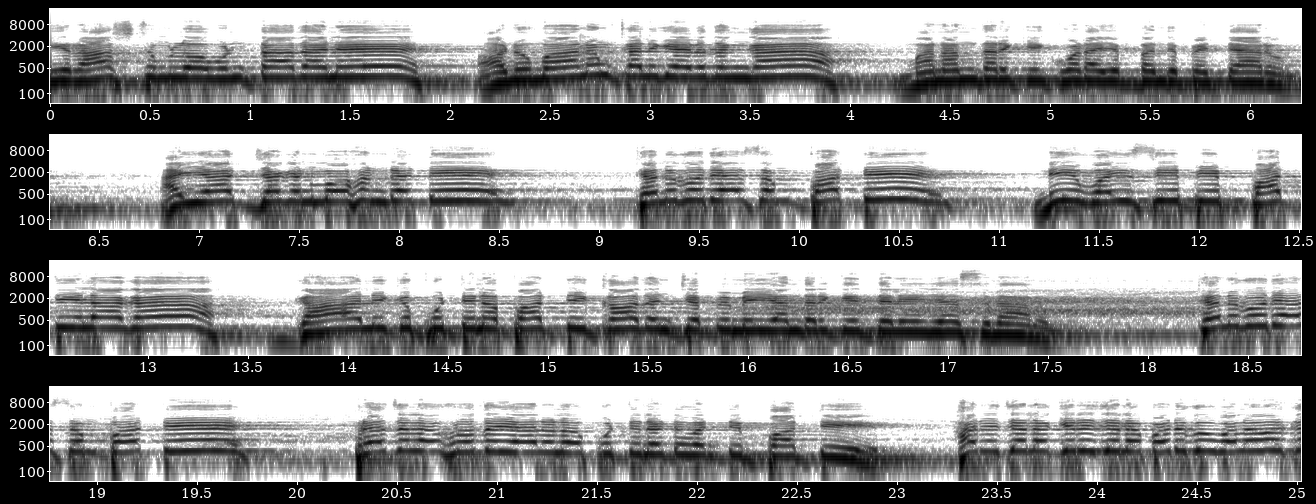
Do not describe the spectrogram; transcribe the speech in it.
ఈ రాష్ట్రంలో ఉంటాదనే అనుమానం కలిగే విధంగా మనందరికీ కూడా ఇబ్బంది పెట్టారు. అయ్యా జగన్మోహన్ రెడ్డి తెలుగుదేశం పార్టీ నీ వైసీపీ పార్టీ లాగా గాలికి పుట్టిన పార్టీ కాదని చెప్పి మీ అందరికీ తెలియజేస్తున్నాను. తెలుగుదేశం పార్టీ ప్రజల హృదయాలలో పుట్టినటువంటి పార్టీ హరిజన గిరిజన బడుగు వలవక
